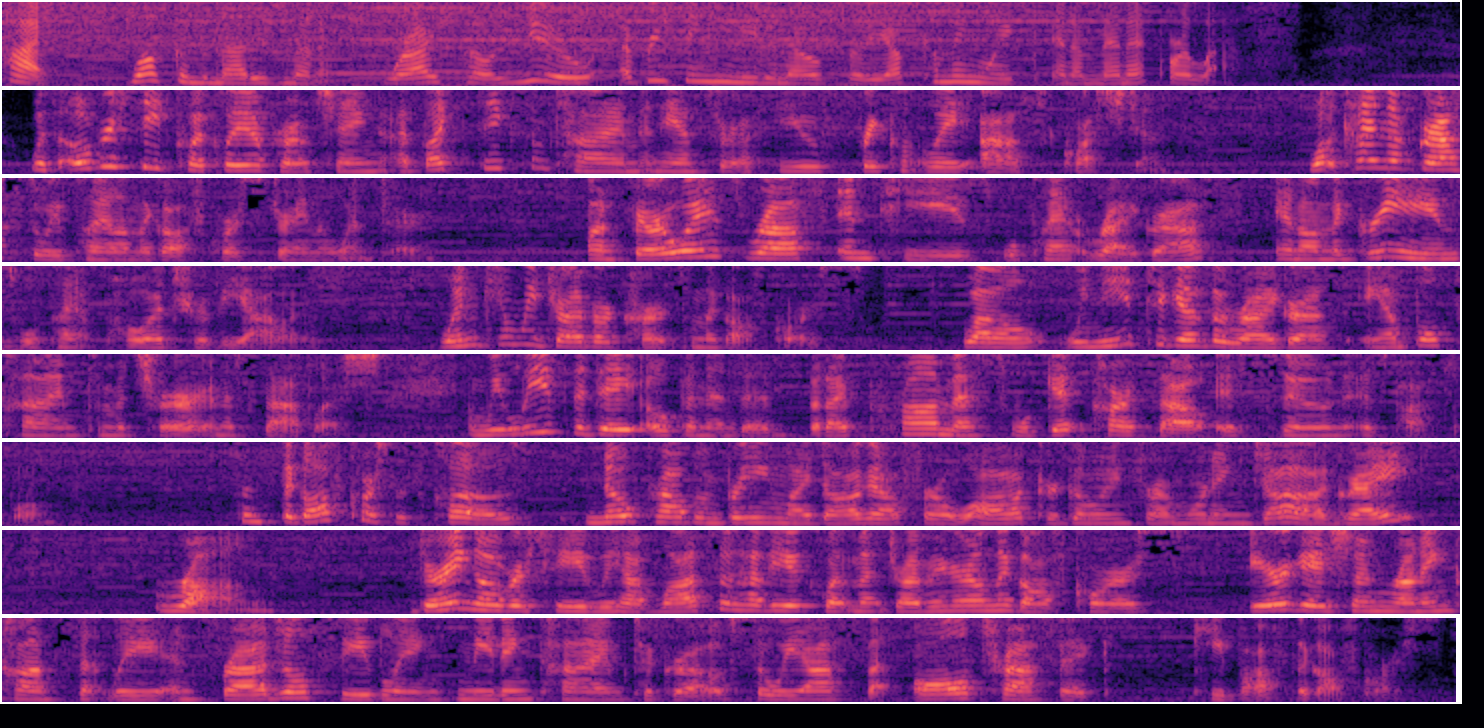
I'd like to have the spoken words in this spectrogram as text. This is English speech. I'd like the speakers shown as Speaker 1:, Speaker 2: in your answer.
Speaker 1: Hi, welcome to Maddie's Minutes, where I tell you everything you need to know for the upcoming week in a minute or less. With Overseed quickly approaching, I'd like to take some time and answer a few frequently asked questions. What kind of grass do we plant on the golf course during the winter? On fairways, rough, and tees, we'll plant ryegrass, and on the greens, we'll plant Poa trivialis. When can we drive our carts on the golf course? Well, we need to give the ryegrass ample time to mature and establish, and we leave the date open-ended, but I promise we'll get carts out as soon as possible. Since the golf course is closed, no problem bringing my dog out for a walk or going for a morning jog, right? Wrong. During overseed, we have lots of heavy equipment driving around the golf course, irrigation running constantly, and fragile seedlings needing time to grow. So we ask that all traffic keep off the golf course.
